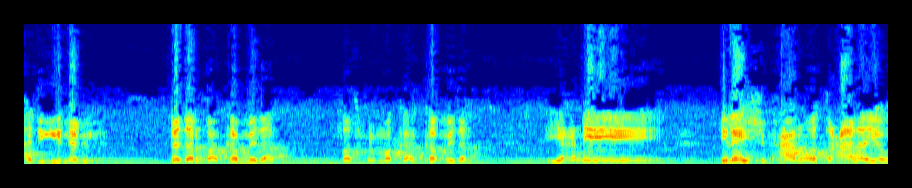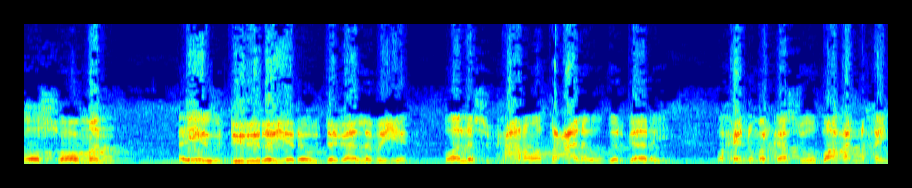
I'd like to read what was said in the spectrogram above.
cahdigii nebiga. Beder baa ka mid a fatxu maka ka mid a yacni ilaahay subxaana wa tacaala iyagoo sooman ayay u dirirayeen oo u dagaalamayeen. Oo alla subxaana wa tacaala u gargaarayay. Waxaynu markaasi u baahan nahay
